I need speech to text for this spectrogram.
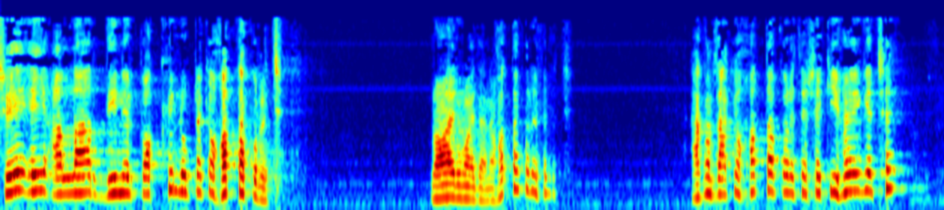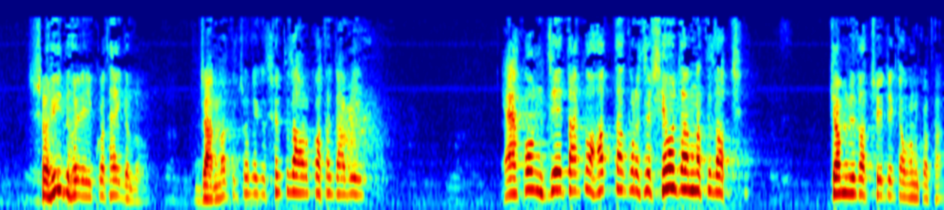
সে এই আল্লাহর দিনের পক্ষে লোকটাকে হত্যা করেছে। লড়াইয়ের ময়দানে হত্যা করে ফেলেছে। এখন যাকে হত্যা করেছে, সে কি হয়ে গেছে? শহীদ হয়ে কোথায় গেল? জান্নাতে চলে গেছে। সে তো যাওয়ার কথা যাবেই। এখন যে তাকে হত্যা করেছে, সেও জান্নাতে যাচ্ছে। কেমনি যাচ্ছে, এটা কেমন কথা?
